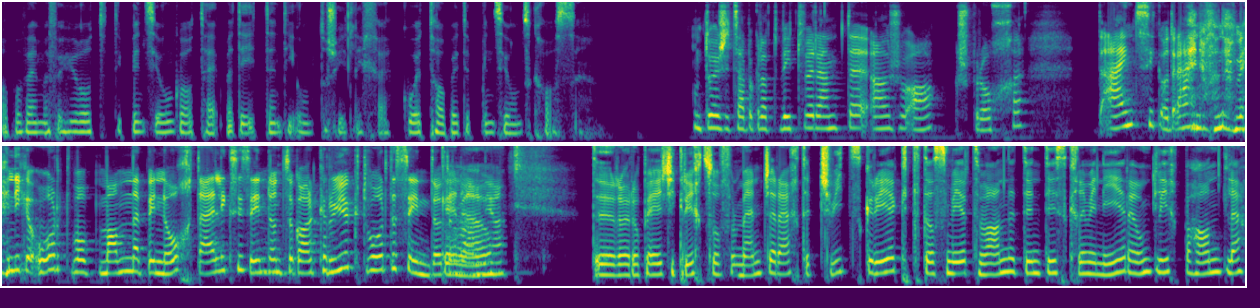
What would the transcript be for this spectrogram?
Aber wenn man verheiratet in die Pension geht, hat man dort dann die unterschiedlichen Guthaben in der Pensionskasse. Und du hast jetzt eben gerade die Witwerrente auch schon angesprochen. Der einzige oder einer von den wenigen Orte, wo die Männer benachteiligt sind und sogar gerügt worden sind, oder genau. Vanja? Der Europäische Gerichtshof für Menschenrechte hat die Schweiz gerügt, dass wir die Männer diskriminieren, ungleich behandeln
